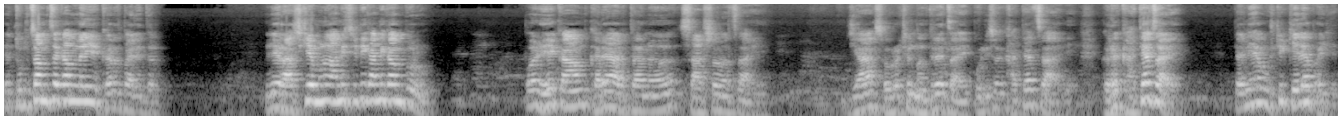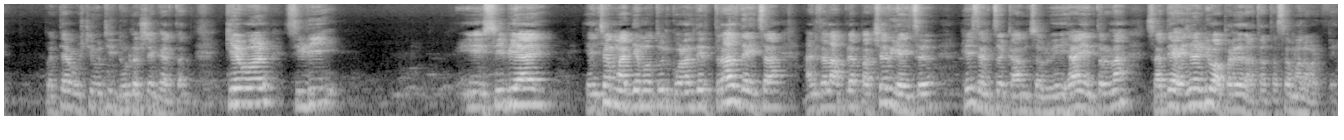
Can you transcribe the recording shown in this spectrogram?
हे तुमचं आमचं काम नाही खरंच पाहिलं तर. म्हणजे राजकीय म्हणून आम्ही सिटी आम्ही काम करू. पण हे काम खऱ्या अर्थानं शासनाचं आहे. ज्या संरक्षण मंत्र्याचा आहे पोलीस खात्याचा आहे गृह खात्याचा आहे त्यांनी ह्या गोष्टी केल्या पाहिजेत. पण त्या गोष्टीवरती दुर्लक्ष करतात. केवळ सी डी सीबीआय यांच्या माध्यमातून कोणाला तरी त्रास द्यायचा आणि त्याला आपल्या पक्षात घ्यायचं हे त्यांचं काम चालू आहे. ह्या यंत्रणा सध्या ह्याच्यासाठी वापरल्या जातात असं मला वाटतंय.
